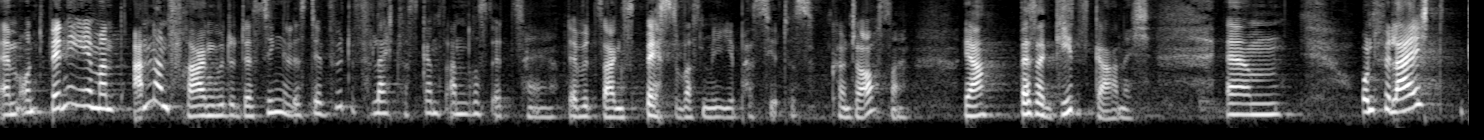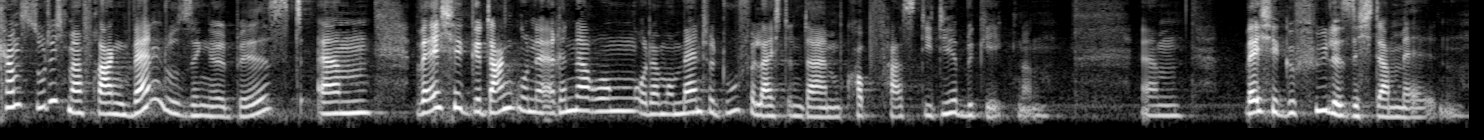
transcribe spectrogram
Ähm, und wenn ihr jemand anderen fragen würde, der Single ist, der würde vielleicht was ganz anderes erzählen. Der würde sagen, das Beste, was mir je passiert ist. Könnte auch sein. Ja, besser geht's gar nicht. Ähm, und vielleicht kannst du dich mal fragen, wenn du Single bist, ähm, welche Gedanken und Erinnerungen oder Momente du vielleicht in deinem Kopf hast, die dir begegnen welche Gefühle sich da melden.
